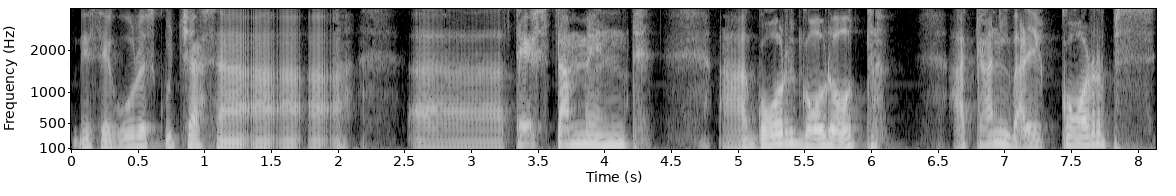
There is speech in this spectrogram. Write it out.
de seguro escuchas a, a, a, a Testament, a Gorgoroth, a Cannibal Corpse,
